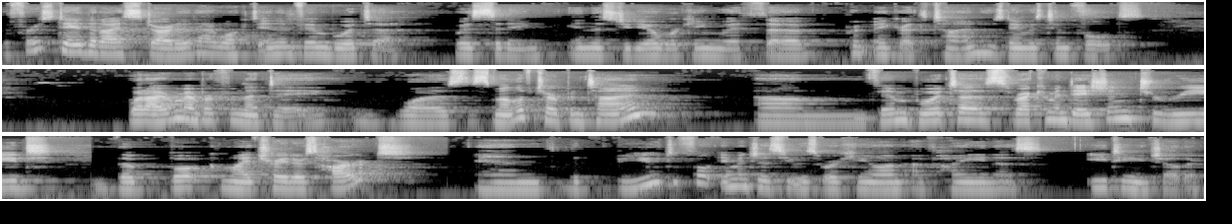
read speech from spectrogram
the first day that I started, I walked in and Wim Botha was sitting in the studio working with a printmaker at the time, whose name was Tim Foulds. What I remember from that day was the smell of turpentine, um, Wim Botha's recommendation to read the book My Traitor's Heart, and the beautiful images he was working on of hyenas eating each other.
